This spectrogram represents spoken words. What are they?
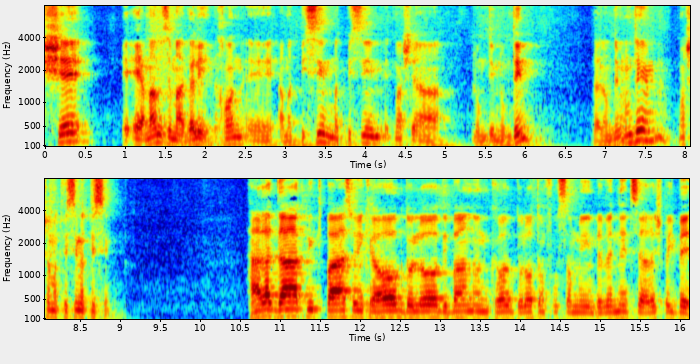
שאמרנו זה מעגלי, נכון? המדפיסים מדפיסים את מה שהלומדים לומדים, והלומדים לומדים מה שהמדפיסים מדפיסים. הרד"ק נתפס במקראו גדולות, דיברנו על מקראות גדולות המפורסמים, בוונציה, רפ"ב. אה,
